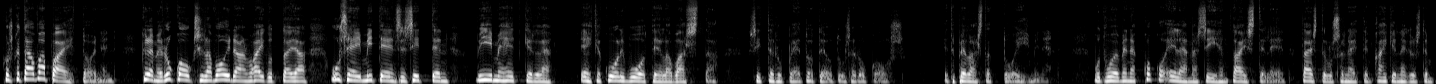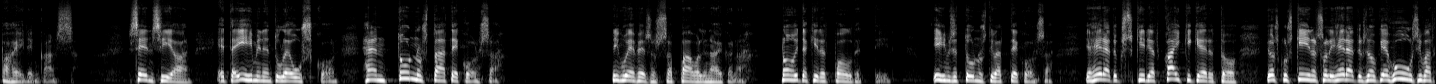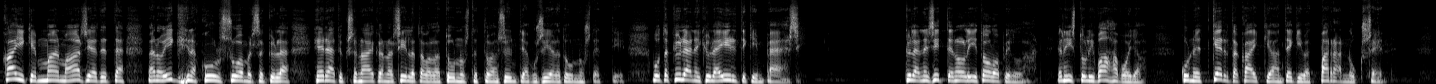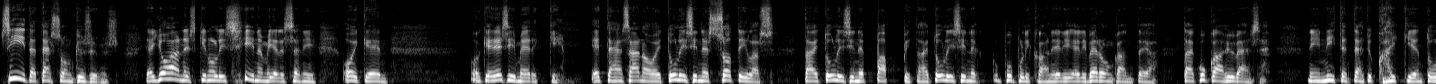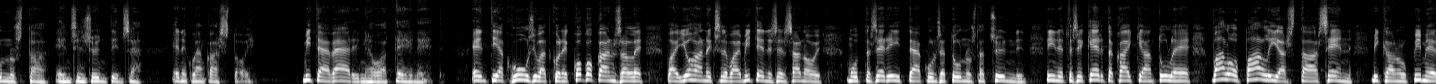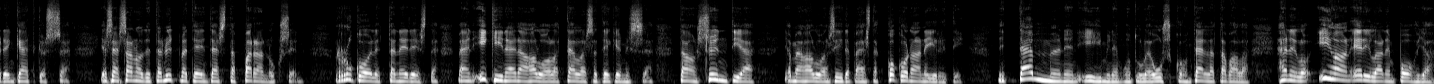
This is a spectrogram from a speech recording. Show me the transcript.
koska tämä on vapaaehtoinen. Kyllä me rukouksilla voidaan vaikuttaa ja useimmiten se sitten viime hetkellä, ehkä kuolivuoteella vasta, sitten rupeaa toteutuu se rukous, että pelastat tuo ihminen. Mutta voi mennä koko elämä siihen taisteleen, taistelussa näiden kaiken näköisten paheiden kanssa. Sen sijaan, että ihminen tulee uskoon, hän tunnustaa tekonsa, niin kuin Efesossa Paavalin aikana. Noita kirjat poltettiin – Ihmiset tunnustivat tekonsa. Ja herätyskirjat kaikki kertoo. Joskus Kiinassa oli herätys, ne oikein huusivat kaiken maailman asiat, että mä en ole ikinä kuullut Suomessa kyllä herätyksen aikana sillä tavalla tunnustettavan syntiä, kuin siellä tunnustettiin. Mutta kyllä ne kyllä irtikin pääsi. Kyllä ne sitten oli tolopillaan. Ja niistä tuli vahvoja, kun ne kerta kaikkiaan tekivät parannuksen. Siitä tässä on kysymys. Ja Johanneskin oli siinä mielessä niin oikein oikein esimerkki, että hän sanoi, tuli sinne sotilas tai tuli sinne pappi tai tuli sinne publikaani eli, eli veronkantaja tai kuka hyvänsä, niin niiden täytyy kaikkien tunnustaa ensin syntinsä ennen kuin hän kastoi. Mitä väärin ne ovat tehneet. En tiedä, huusivatko ne koko kansalle vai Johannekselle vai miten ne sen sanoi, mutta se riittää, kun sä tunnustat synnin. Niin, että se kerta kaikkiaan tulee, valo paljastaa sen, mikä on ollut pimeyden kätkössä. Ja sä sanot, että nyt mä teen tästä parannuksen. Rukoile tämän edestä. Mä en ikinä enää halua olla tällaisessa tekemissä. Tämä on syntiä ja mä haluan siitä päästä kokonaan irti. Niin tämmöinen ihminen, kun tulee uskoon tällä tavalla, hänellä on ihan erilainen pohja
